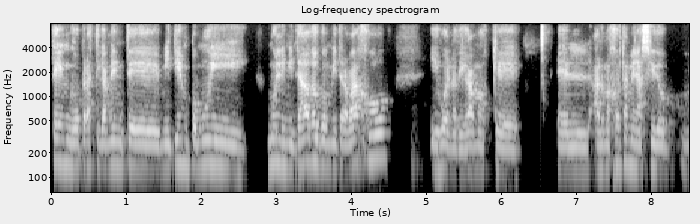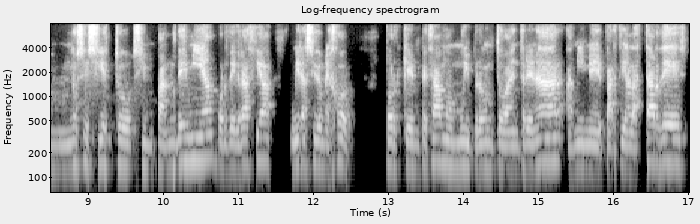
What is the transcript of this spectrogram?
tengo prácticamente mi tiempo muy, muy limitado con mi trabajo. Y bueno, digamos que el, a lo mejor también ha sido, no sé si esto sin pandemia, por desgracia, hubiera sido mejor, porque empezamos muy pronto a entrenar, a mí me partían las tardes,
